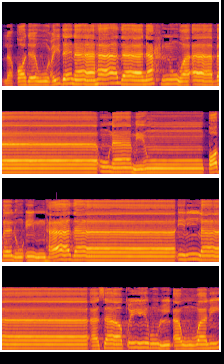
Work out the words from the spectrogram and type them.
لقد وعدنا هذا نحن واباؤنا من قبل ان هذا الا اساطير الأولين.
